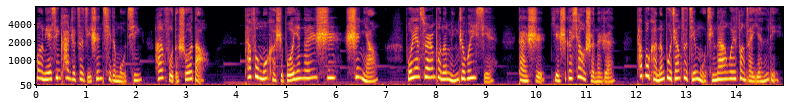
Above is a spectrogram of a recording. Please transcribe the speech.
孟年心看着自己生气的母亲，安抚的说道：“他父母可是伯言的恩师师娘。”伯言虽然不能明着威胁，但是也是个孝顺的人，他不可能不将自己母亲的安危放在眼里。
